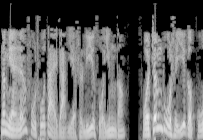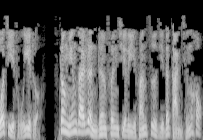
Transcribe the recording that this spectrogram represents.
那缅人付出代价也是理所应当。我真不是一个国际主义者。邓明在认真分析了一番自己的感情后，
